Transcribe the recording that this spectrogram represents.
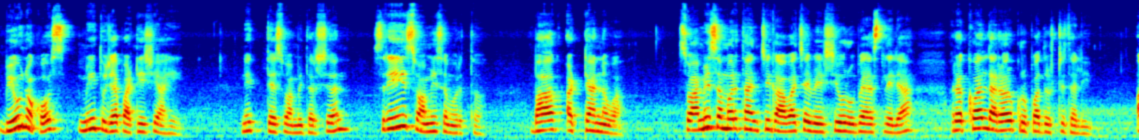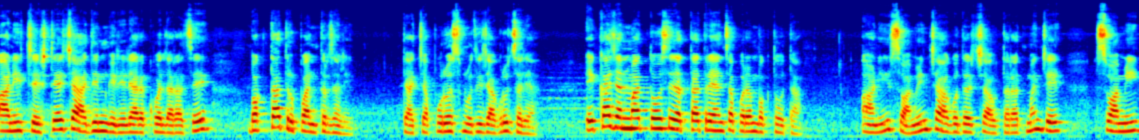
भिऊ नकोस मी तुझ्या पाठीशी आहे. नित्य स्वामी दर्शन श्री स्वामी समर्थ. भाग अठ्ठ्याण्णवा. स्वामी समर्थांची गावाच्या वेशीवर उभ्या असलेल्या रखवालदारावर कृपादृष्टी झाली आणि चेष्टेच्या अधीन गेलेल्या रखवालदाराचे भक्तात रूपांतर झाले. त्याच्या पूर्वस्मृती जागृत झाल्या. एका जन्मात तो श्री दत्तात्रेयांचा परमभक्त होता आणि स्वामींच्या अगोदरच्या अवतारात म्हणजे स्वामी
